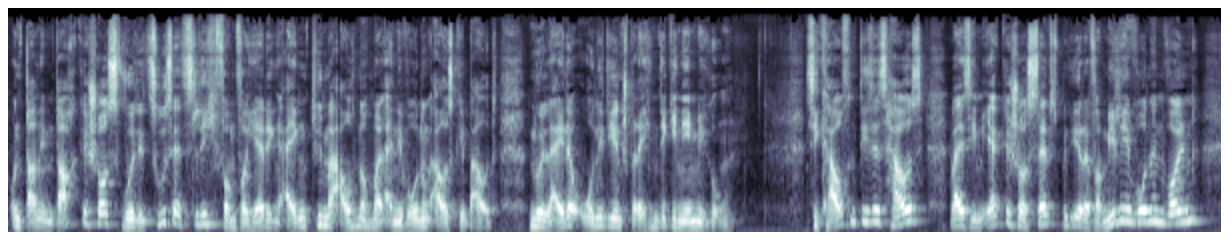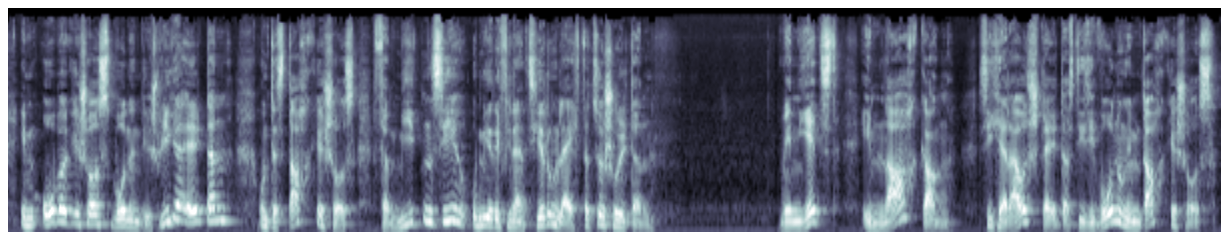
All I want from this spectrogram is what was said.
und dann im Dachgeschoss wurde zusätzlich vom vorherigen Eigentümer auch nochmal eine Wohnung ausgebaut, nur leider ohne die entsprechende Genehmigung. Sie kaufen dieses Haus, weil Sie im Erdgeschoss selbst mit Ihrer Familie wohnen wollen, im Obergeschoss wohnen die Schwiegereltern und das Dachgeschoss vermieten Sie, um Ihre Finanzierung leichter zu schultern. Wenn jetzt im Nachgang sich herausstellt, dass diese Wohnung im Dachgeschoss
